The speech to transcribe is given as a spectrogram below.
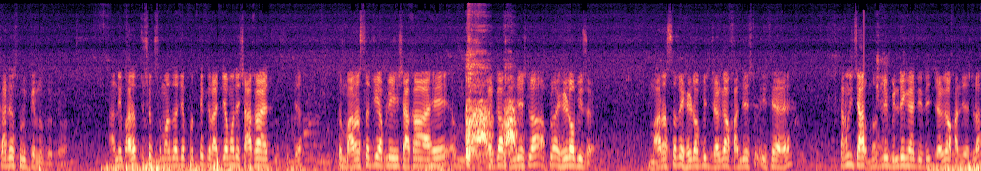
कार्य सुरू केलं होतं तेव्हा. आणि भारत कृषक समाजाच्या प्रत्येक राज्यामध्ये शाखा आहेत सध्या. तर महाराष्ट्राची आपली ही शाखा आहे जळगाव खानदेशला आपलं हेड ऑफिस आहे. महाराष्ट्राचं हेड ऑफिस जळगाव खानदेश इथे आहे. चांगली चार मधली बिल्डिंग आहे तिथे जळगाव खानदेशला.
